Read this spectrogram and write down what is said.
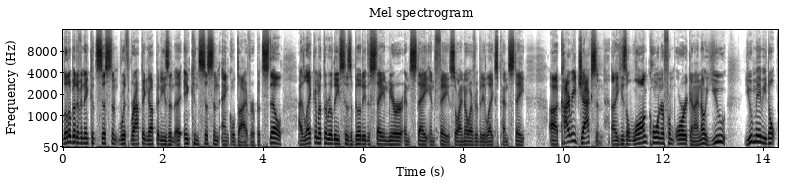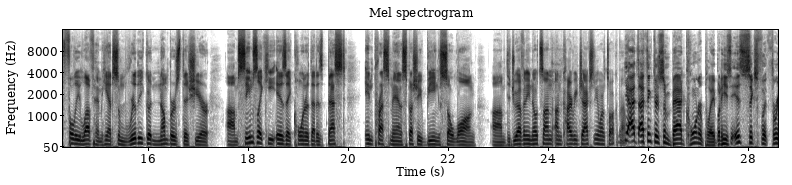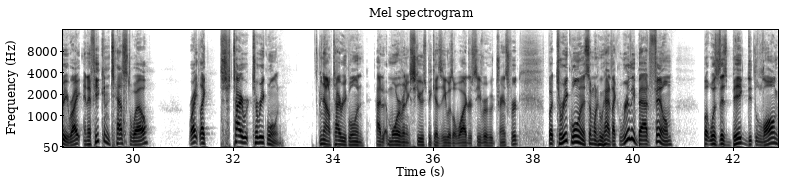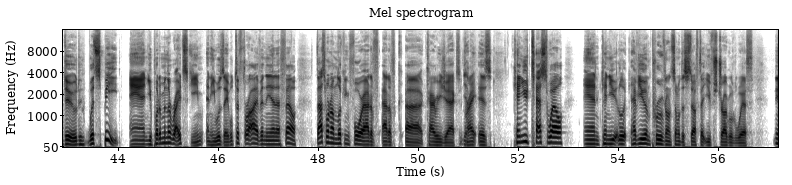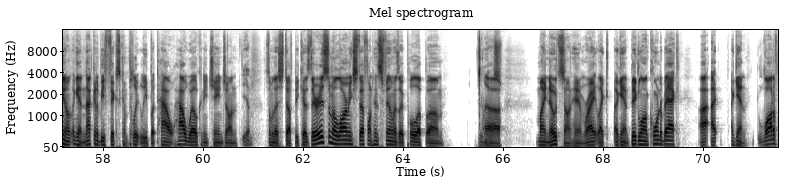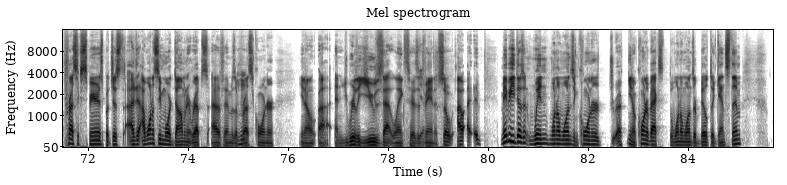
little bit of an inconsistent with wrapping up, and he's an uh, inconsistent ankle diver. But still, I like him at the release, his ability to stay in mirror and stay in phase. So I know everybody likes Penn State. Uh, Khyree Jackson, uh, he's a long corner from Oregon. I know you you maybe don't fully love him. He had some really good numbers this year. Um, seems like he is a corner that is best in press man, especially being so long. Um, did you have any notes on on Khyree Jackson you want to talk about? Yeah, I, I think there's some bad corner play, but he's is six foot three, right? And if he can test well, right, like Ty, Tariq Woolen. Now Tyreek Woolen had more of an excuse because he was a wide receiver who transferred, but Tariq Woolen is someone who had like really bad film, but was this big, long dude with speed, and you put him in the right scheme, and he was able to thrive in the NFL. That's what I'm looking for out of out of uh, Khyree Jackson, right? Is can you test well, and can you look, have you improved on some of the stuff that you've struggled with? You know, again, not going to be fixed completely, but how how well can he change on Yeah. some of that stuff? Because there is some alarming stuff on his film as I pull up um, uh, my notes on him. Right, like again, big long cornerback. I, I again, a lot of press experience, but just I, I want to see more dominant reps out of him as a press corner. You know, uh, and really use that length to his advantage. So I, I, maybe he doesn't win one on ones and corner. Uh, you know, cornerbacks the one on ones are built against them,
